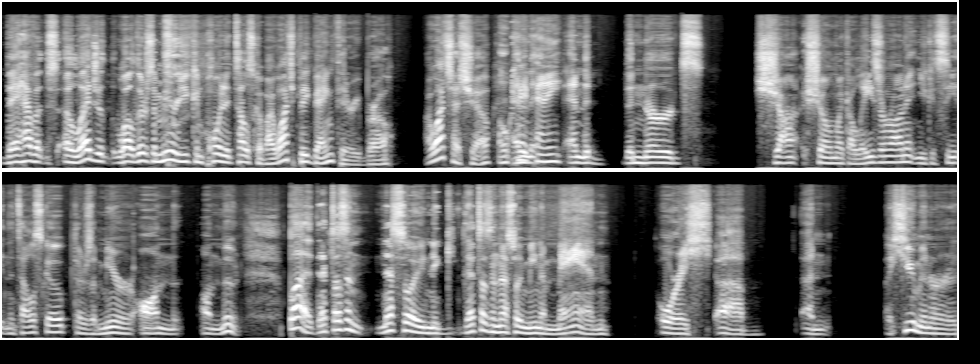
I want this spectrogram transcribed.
they have a alleged. Well, there's a mirror you can point at telescope. I watch Big Bang Theory, bro. I watch that show. Okay, and the, Penny. And the the nerds shone shown like a laser on it, and you could see it in the telescope. There's a mirror on the, on the moon, but that doesn't necessarily neg- that doesn't necessarily mean a man or a uh, an a human or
